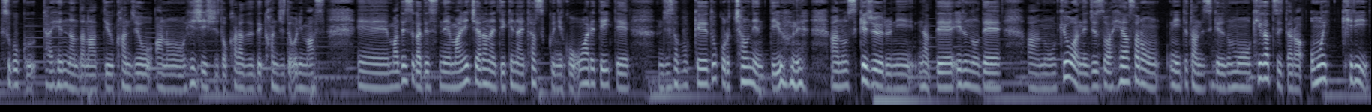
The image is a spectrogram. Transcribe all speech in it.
すごく大変なんだなっていう感じを、あの、ひしひしと体で感じております。えー、まあ、ですがですね、毎日やらないといけないタスクにこう追われていて、時差ボケどころちゃうねんっていうね、あの、スケジュールになっているので、あの、今日はね、実はヘアサロンに行ってたんですけれども、気がついたら思いっきり、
